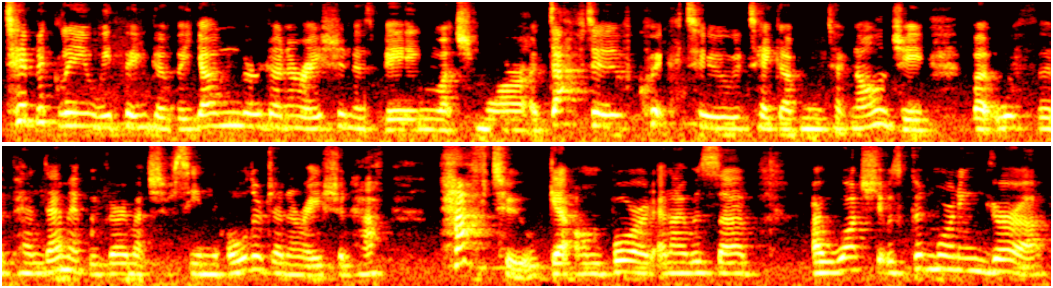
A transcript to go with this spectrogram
typically we think of the younger generation as being much more adaptive, quick to take up new technology. But with the pandemic, we very much have seen the older generation have have to get on board. And I was uh, I watched it was Good Morning Europe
